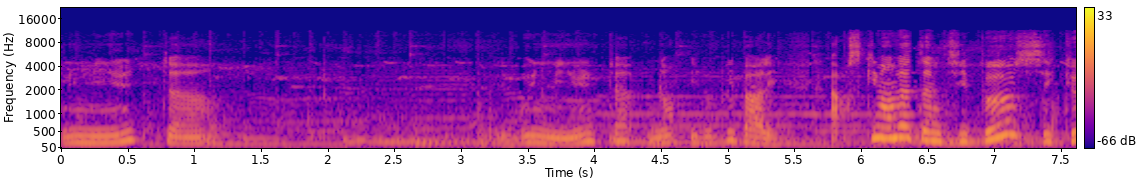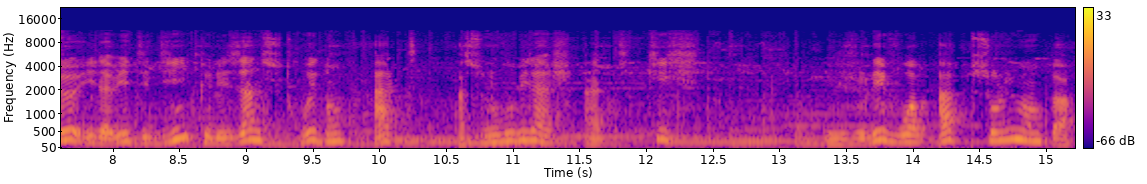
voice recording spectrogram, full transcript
Une minute? Avez-vous une minute Non, il ne veut plus parler. Alors, ce qui m'embête un petit peu, c'est qu'il avait été dit que les ânes se trouvaient donc à, à ce nouveau village, à Tiki. Et je les vois absolument pas.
